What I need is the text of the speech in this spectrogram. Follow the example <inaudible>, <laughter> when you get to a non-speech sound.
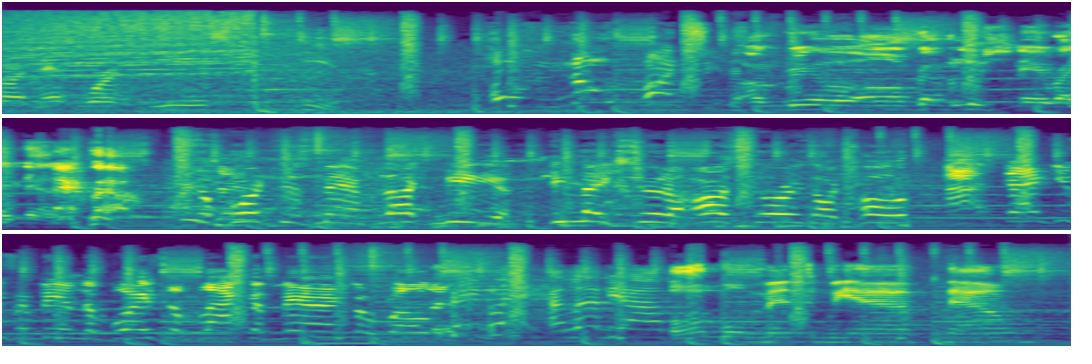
Star Network is here. I'm real uh, revolutionary right now. <laughs> Pow. Support this man, Black Media. He makes sure that our stories are told. Thank you for being the voice of Black America, Roland. I love y'all. All momentum we have now,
